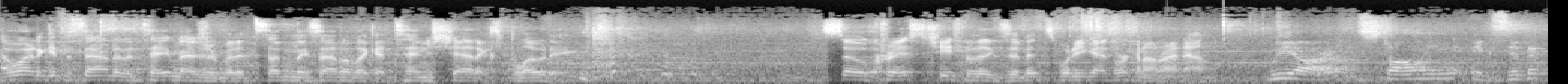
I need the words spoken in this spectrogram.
I wanted to get the sound of the tape measure, but it suddenly sounded like a tin shed exploding. so, Chris, Chief of Exhibits, what are you guys working on right now? We are installing exhibit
